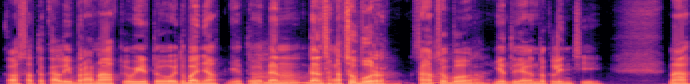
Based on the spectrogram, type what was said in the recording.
Kalau satu kali beranak gitu, itu banyak gitu, dan dan sangat subur, sangat subur gitu ya untuk kelinci. Nah,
